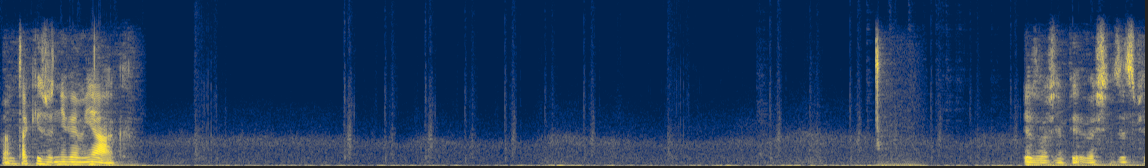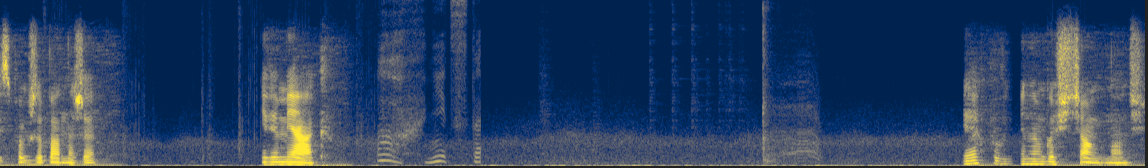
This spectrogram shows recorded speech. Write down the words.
Byłem taki, że nie wiem jak. Jest właśnie, właśnie to jest pies pogrzebany, że... Nie wiem jak. Ach, nic z tego. Jak powinienem go ściągnąć?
